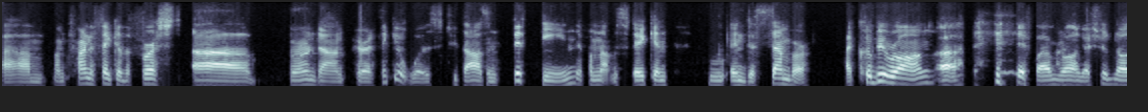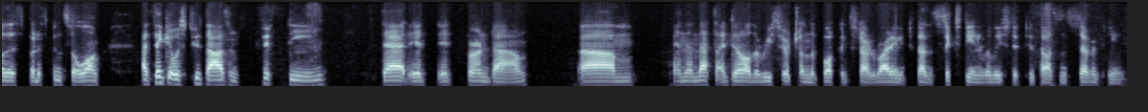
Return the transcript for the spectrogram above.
Um, I'm trying to think of the first uh, burn down period. I think it was 2015, if I'm not mistaken, in December. I could be wrong. Uh, if I'm wrong, I should know this, but it's been so long. I think it was 2015 that it it burned down. Um, and then that's I did all the research on the book and started writing it 2016, released it 2017.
